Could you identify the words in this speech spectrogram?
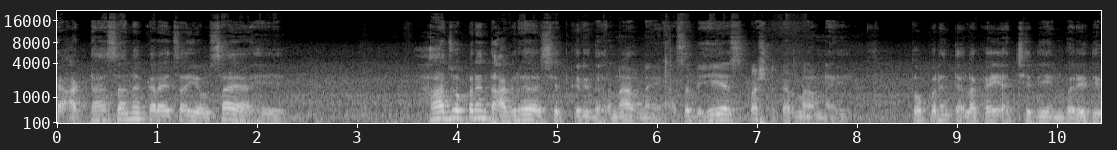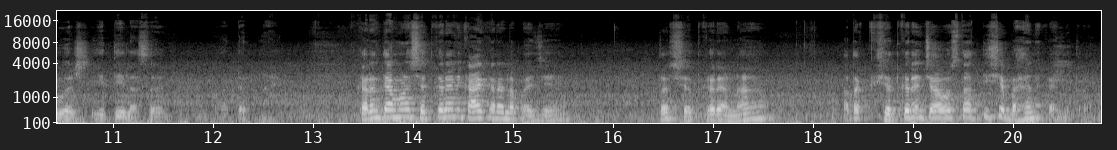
हे अट्टहासानं करायचा व्यवसाय आहे. हा जोपर्यंत आग्रह शेतकरी धरणार नाही असं ध्येय स्पष्ट करणार नाही तोपर्यंत त्याला काही अच्छे दिन बरे दिवस येतील असं वाटत नाही. कारण त्यामुळे शेतकऱ्यांनी काय करायला पाहिजे? तर शेतकऱ्यांना आता शेतकऱ्यांची अवस्था अतिशय भयानक आहे मित्रांनो.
